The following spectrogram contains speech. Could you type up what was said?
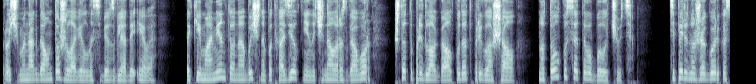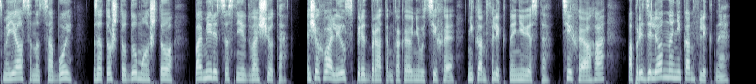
Впрочем, иногда он тоже ловил на себе взгляды Эвы. В такие моменты он обычно подходил к ней, начинал разговор, что-то предлагал, куда-то приглашал — но толку с этого было чуть. Теперь он уже горько смеялся над собой за то, что думал, что помирится с ней в два счета. Еще хвалился перед братом, какая у него тихая, неконфликтная невеста. Тихая, ага, определенно неконфликтная.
